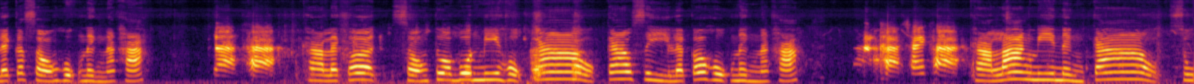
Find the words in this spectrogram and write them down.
แล้วก็สองหกหนึ่งนะคะ จ้ะค่ะ ค่ะแล้วก็สองตัวบนมีหกเก้าเก้าสี่แล้วก็หกหนึ่งนะคะ ค่ะใช่ค่ะ ค่ะล่างมีหนึ่งเก้าศู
